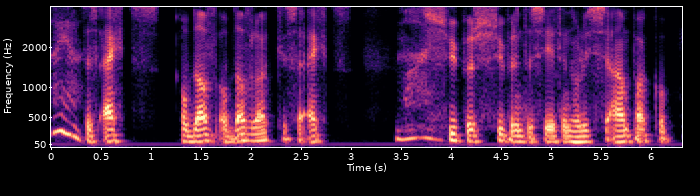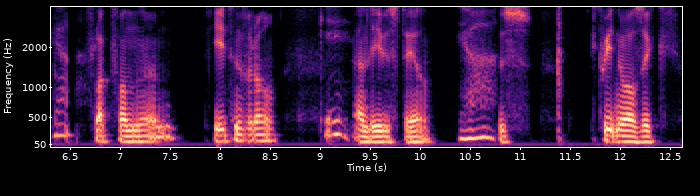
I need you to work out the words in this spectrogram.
Ah ja, het is echt... Op dat, op dat vlak is ze echt Amai. super, super geïnteresseerd in holistische aanpak op Ja. vlak van ehm, eten vooral en levensstijl. ja. Dus ik weet nog als ik,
